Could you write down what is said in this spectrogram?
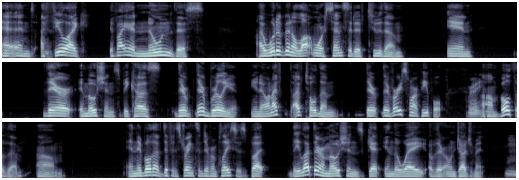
and I feel like if I had known this, I would have been a lot more sensitive to them in their emotions because they're they're brilliant, you know. And I've I've told them they're they're very smart people, Right. um, both of them, um, and they both have different strengths in different places, but they let their emotions get in the way of their own judgment, Hmm.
